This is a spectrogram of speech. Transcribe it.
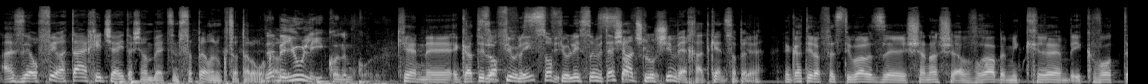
אז אה, אופיר, אתה היחיד שהיית שם בעצם, ספר לנו קצת על זה אורקר. ביולי קודם כל. כן, אה, הגעתי סוף יולי, לפסט- סוף יולי 29 עד סוף יולי. 31, כן, ספר. כן. הגעתי לפסטיבל הזה שנה שעברה במקרה בעקבות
